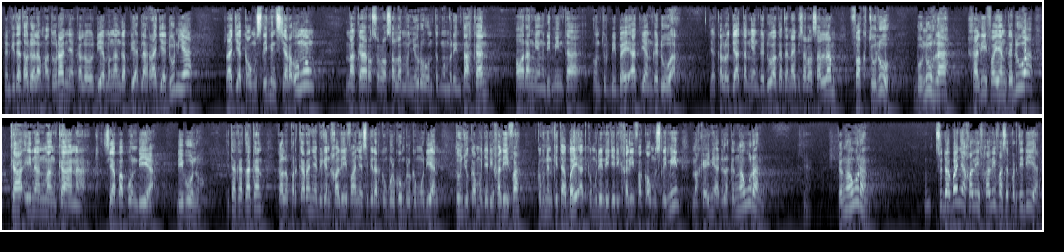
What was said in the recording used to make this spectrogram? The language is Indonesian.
Dan kita tahu dalam aturannya kalau dia menganggap dia adalah raja dunia, raja kaum muslimin secara umum, maka Rasulullah SAW menyuruh untuk memerintahkan orang yang diminta untuk dibaiat yang kedua. Ya kalau datang yang kedua kata Nabi SAW, faktuluh, bunuhlah khalifah yang kedua, kainan mangkana, siapa pun dia, dibunuh. Kita katakan kalau perkaranya bikin khalifahnya sekedar kumpul-kumpul kemudian tunjuk kamu jadi khalifah, kemudian kita baiat kemudian dia jadi khalifah kaum muslimin, maka ini adalah kengawuran. Ya. Kengawuran. Sudah banyak khalifah-khalifah seperti dia.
